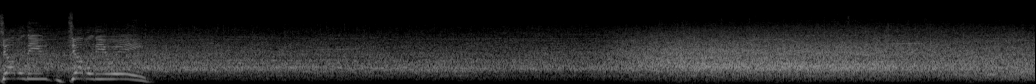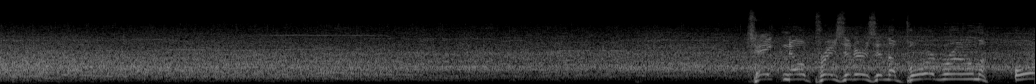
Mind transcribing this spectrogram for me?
WWE. Take no prisoners in the boardroom or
